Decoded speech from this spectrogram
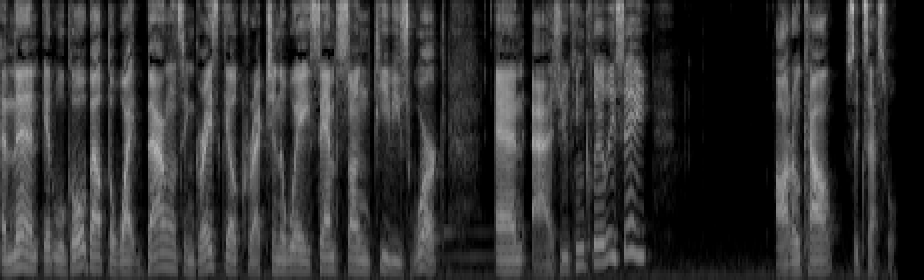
And then it will go about the white balance and grayscale correction the way Samsung TVs work. And as you can clearly see, AutoCal successful.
